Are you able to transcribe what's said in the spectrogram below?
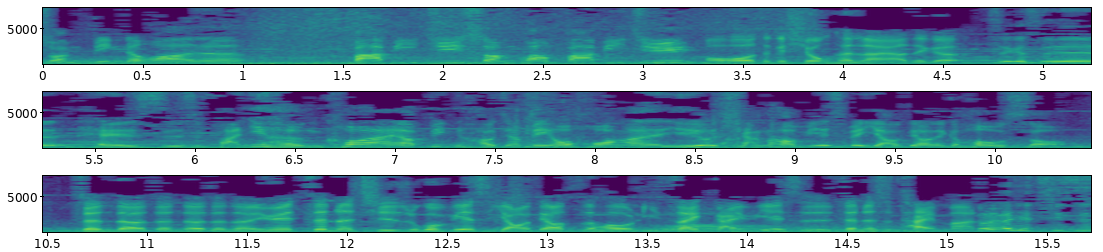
转兵的话呢，八 B G 双矿八 B G 哦，这个凶狠来啊！这个这个是黑斯是反应很快啊，并好像没有慌啊，也有抢到好 V S 被咬掉的一个后手。真的真的真的，因为真的其实如果 V S 咬掉之后，你再盖 V S 真的是太慢。对，而且其实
